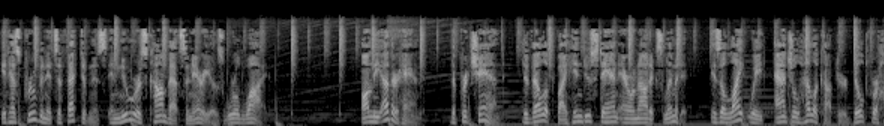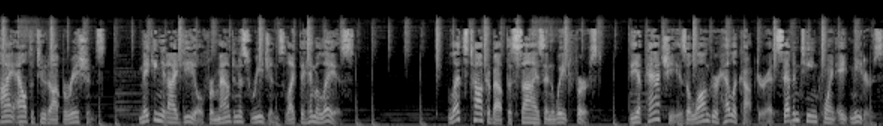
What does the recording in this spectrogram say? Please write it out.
it has proven its effectiveness in numerous combat scenarios worldwide. On the other hand, the Prachand, developed by Hindustan Aeronautics Limited, is a lightweight, agile helicopter built for high-altitude operations, making it ideal for mountainous regions like the Himalayas. Let's talk about the size and weight first. The Apache is a longer helicopter at 17.8 meters,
